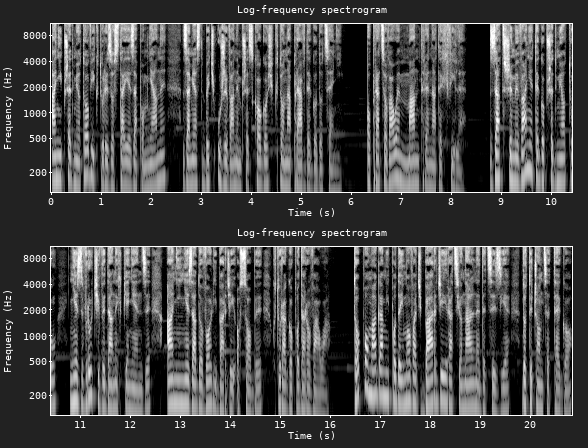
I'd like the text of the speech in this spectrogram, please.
ani przedmiotowi, który zostaje zapomniany, zamiast być używanym przez kogoś, kto naprawdę go doceni. Opracowałem mantrę na tę chwilę. Zatrzymywanie tego przedmiotu nie zwróci wydanych pieniędzy, ani nie zadowoli bardziej osoby, która go podarowała. To pomaga mi podejmować bardziej racjonalne decyzje dotyczące tego,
